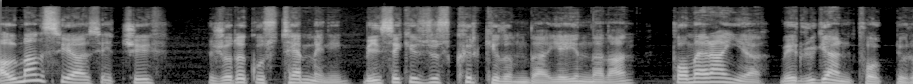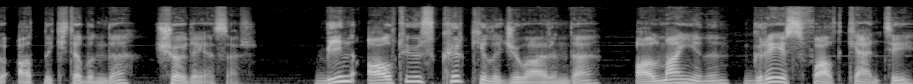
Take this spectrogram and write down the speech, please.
Alman siyasetçi Jodocus Temme'nin 1840 yılında yayınlanan Pomeranya ve Rügen Folkloru adlı kitabında şöyle yazar. 1640 yılı civarında Almanya'nın Greifswald kenti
